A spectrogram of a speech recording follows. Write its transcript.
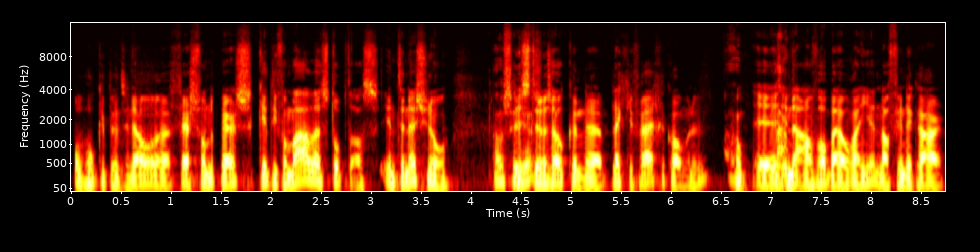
op hockey.nl, eh, vers van de pers. Kitty van Malen stopt als international. Oh, Dus er is ook een eh, plekje vrijgekomen nu Oh, eh, nou. in de aanval bij Oranje. Nou vind ik haar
